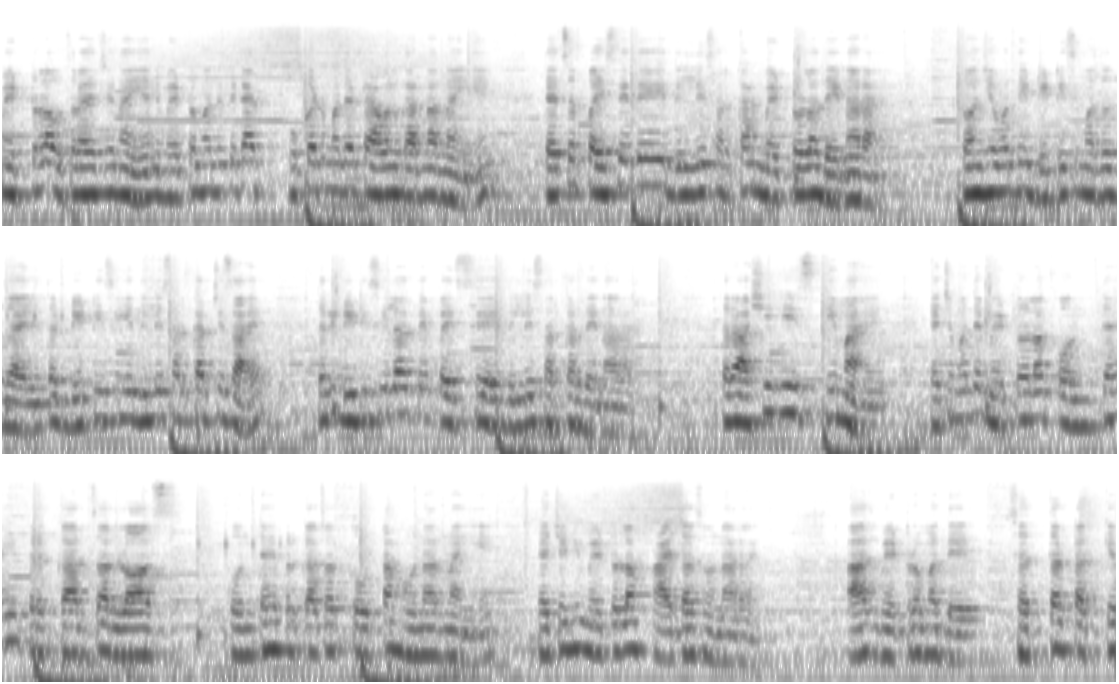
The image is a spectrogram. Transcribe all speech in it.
मेट्रोला उतरायचे नाही आणि मेट्रोमध्ये ते काय फुकटमध्ये ट्रॅव्हल करणार नाही आहे त्याचं पैसे ते दिल्ली सरकार मेट्रोला देणार आहे. किंवा जेव्हा ती डी टी सीमधून जाईल तर डी टी सी ही दिल्ली सरकारचीच आहे तरी डी टी सीला ते पैसे दिल्ली सरकार देणार आहे. तर अशी ही स्कीम आहे. याच्यामध्ये मेट्रोला कोणत्याही प्रकारचा लॉस कोणत्याही प्रकारचा तोटा होणार नाही आहे याच्याने मेट्रोला फायदाच होणार आहे. आज मेट्रोमध्ये सत्तर टक्के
